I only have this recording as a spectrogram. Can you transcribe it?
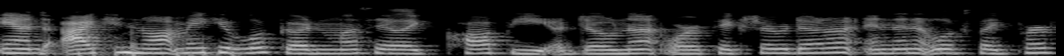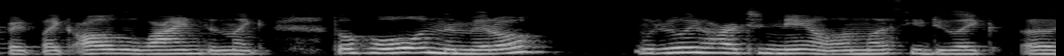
And I cannot make it look good unless I like copy a donut or a picture of a donut and then it looks like perfect. Like all the lines and like the hole in the middle is really hard to nail unless you do like a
